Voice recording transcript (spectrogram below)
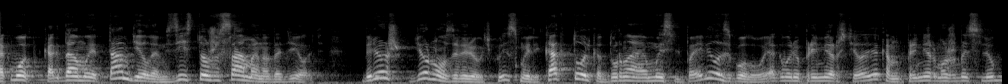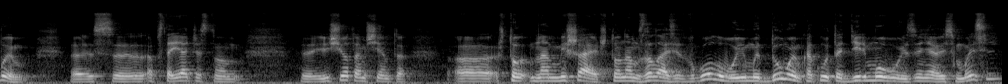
Так вот, когда мы там делаем, здесь то же самое надо делать. Берешь, дернул за веревочку и смыли. Как только дурная мысль появилась в голову, я говорю пример с человеком, пример может быть с любым, э, с обстоятельством, э, еще там с чем-то, э, что нам мешает, что нам залазит в голову, и мы думаем какую-то дерьмовую, извиняюсь, мысль.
